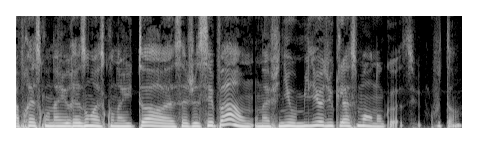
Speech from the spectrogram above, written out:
Après, est-ce qu'on a eu raison, est-ce qu'on a eu tort Euh, Ça, je sais pas. On, on a fini au milieu du classement, donc euh, écoute. hein.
